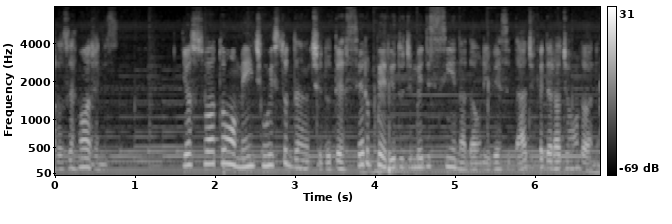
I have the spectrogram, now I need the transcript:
Carlos Hermógenes e eu sou atualmente um estudante do terceiro período de Medicina da Universidade Federal de Rondônia.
